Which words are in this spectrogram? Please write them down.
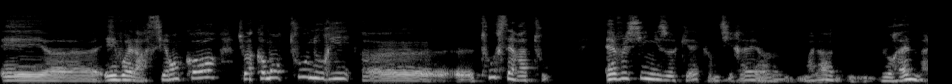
Et, euh, et voilà, c'est encore, tu vois, comment tout nourrit, euh, tout sert à tout. Everything is okay, comme dirait euh, voilà Lorraine, ma,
